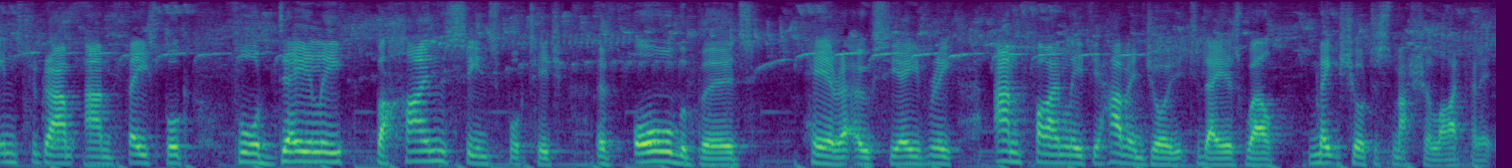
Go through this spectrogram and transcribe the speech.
Instagram and Facebook for daily behind the scenes footage of all the birds here at OC Aviary. And finally, if you have enjoyed it today as well, make sure to smash a like on it.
